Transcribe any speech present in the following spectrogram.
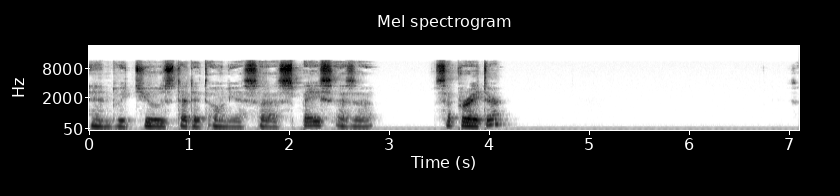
And we choose that it only has uh, space as a separator. So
